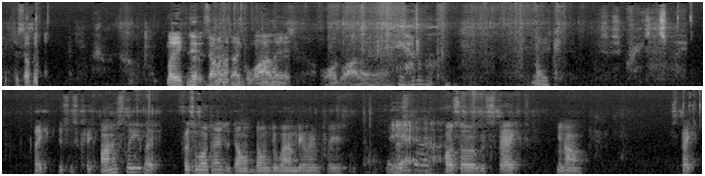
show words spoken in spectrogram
pick this up? And, like, There was Someone's like wallet, old wallet. Hey, have a look. Like. This is a crazy display. like this is crazy. Honestly, like first of all, guys, don't don't do what I'm doing, please. Yeah. nah. Also, respect. you know, respect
